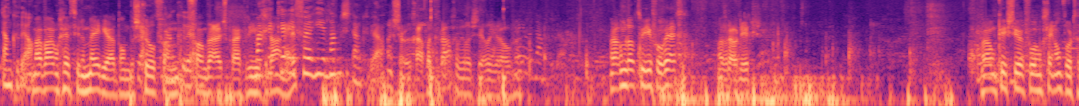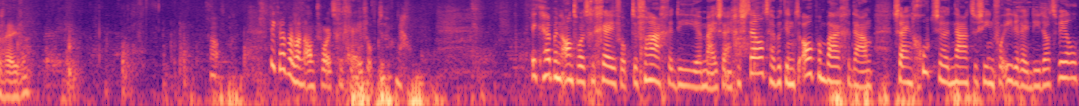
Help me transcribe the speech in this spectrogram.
Dank u wel. Maar waarom geeft u de media dan de Ja, schuld van, van de uitspraken die u Mag ik gedaan heeft? even hier langs? Dank u wel. Ik zou graag wat vragen willen stellen hierover. Waarom loopt u hiervoor weg, mevrouw Dix? Waarom kiest u ervoor om geen antwoord te geven? Ik heb wel een antwoord gegeven op de. Nou. Ik heb een antwoord gegeven op de vragen die eh, mij zijn gesteld. Heb ik in het openbaar gedaan. Zijn goed eh, na te zien voor iedereen die dat wil.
